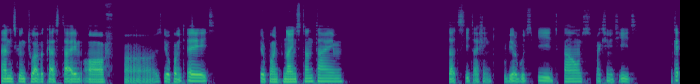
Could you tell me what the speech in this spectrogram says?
And it's going to have a cast time of uh, 0 0.8 0 0.9 stun time. That's it i think be a good speed count max unit okay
